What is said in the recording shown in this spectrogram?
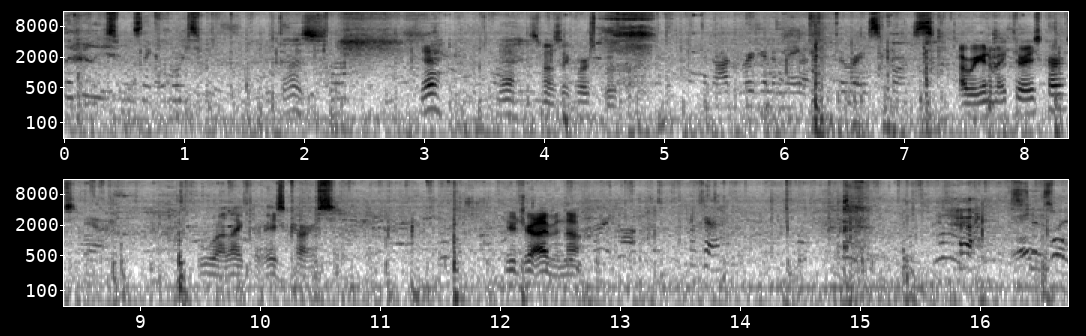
literally smells like horse poop. It does. Yeah, yeah, it smells like horse poop. Oh god, we're gonna make the race course. Are we gonna make the race cars? Yeah. Ooh, I like the race cars. You're driving though. Okay. Excuse me.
